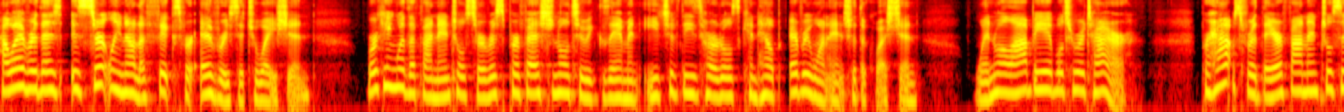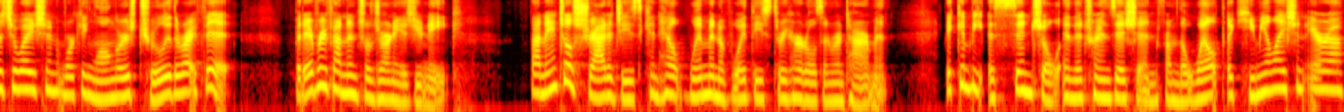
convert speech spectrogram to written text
However, this is certainly not a fix for every situation. Working with a financial service professional to examine each of these hurdles can help everyone answer the question when will I be able to retire? Perhaps for their financial situation, working longer is truly the right fit but every financial journey is unique. Financial strategies can help women avoid these three hurdles in retirement. It can be essential in the transition from the wealth accumulation era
